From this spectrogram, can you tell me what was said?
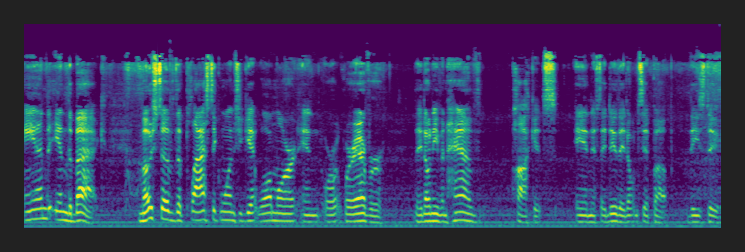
And in the back. Most of the plastic ones you get Walmart and or wherever, they don't even have pockets. And if they do, they don't zip up. These do.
